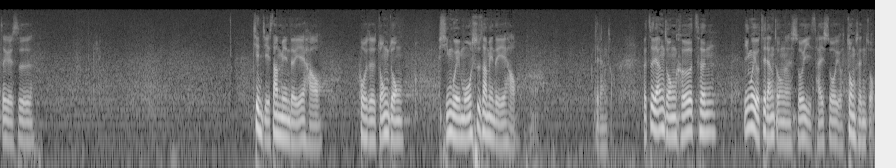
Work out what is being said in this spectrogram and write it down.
这个是。见解上面的也好，或者种种行为模式上面的也好，这两种，而这两种合称，因为有这两种呢，所以才说有众生种。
